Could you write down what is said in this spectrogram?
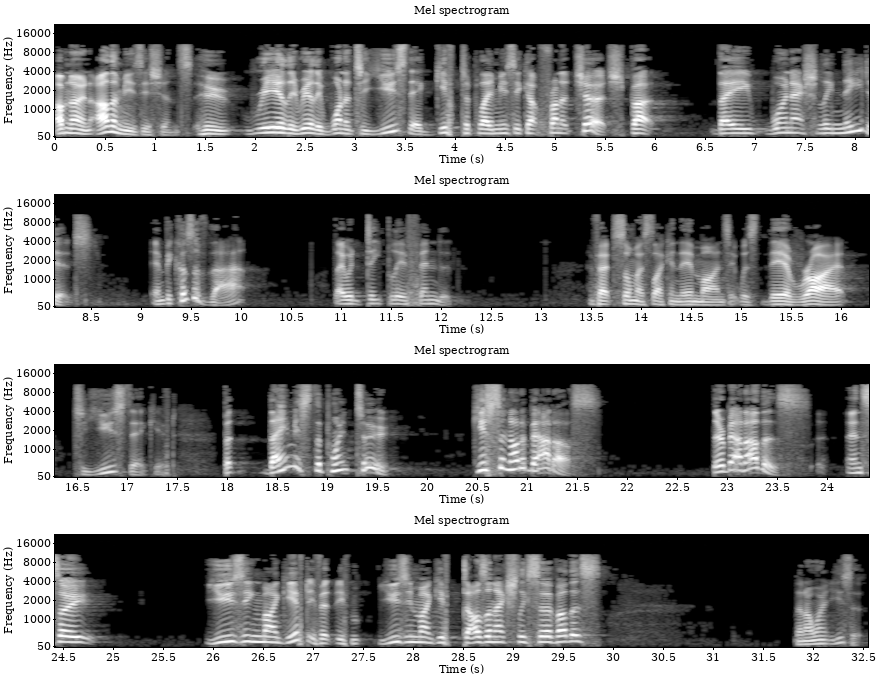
I've known other musicians who really, really wanted to use their gift to play music up front at church, but they weren't actually needed. And because of that, they were deeply offended. In fact, it's almost like in their minds it was their right to use their gift. But they missed the point too. Gifts are not about us, they're about others. And so using my gift, if, it, if using my gift doesn't actually serve others, then I won't use it.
